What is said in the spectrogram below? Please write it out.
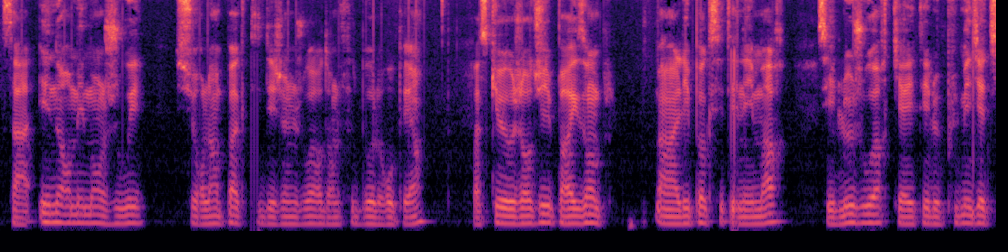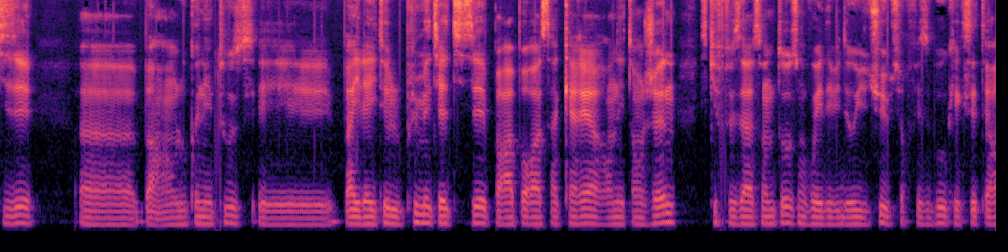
ça a énormément joué sur l'impact des jeunes joueurs dans le football européen. Parce qu'aujourd'hui, par exemple, ben, à l'époque, c'était Neymar. C'est le joueur qui a été le plus médiatisé euh, ben, on le connaît tous et ben, il a été le plus médiatisé par rapport à sa carrière en étant jeune. Ce qu'il faisait à Santos, on voyait des vidéos YouTube sur Facebook, etc.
